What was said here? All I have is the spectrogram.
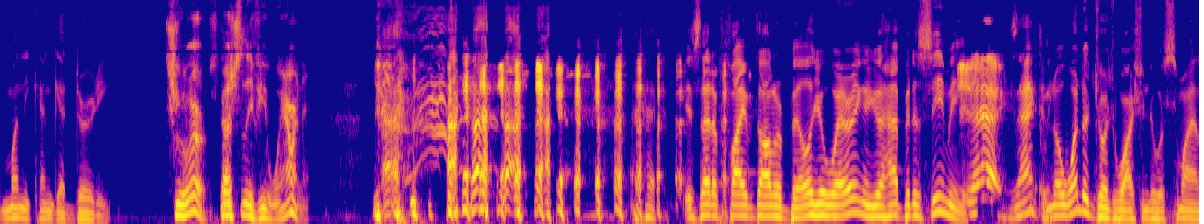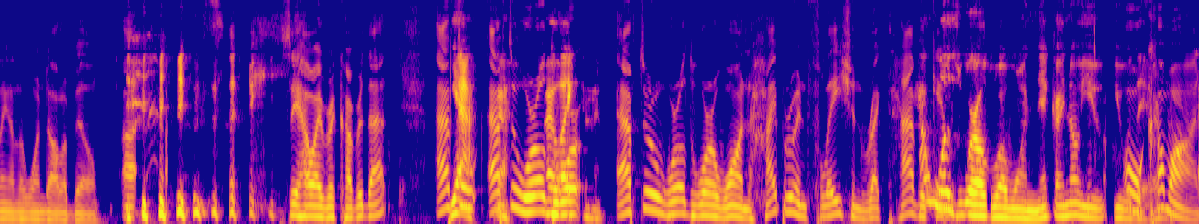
money can get dirty. Sure, especially if you're wearing it. Is that a five dollar bill you're wearing? Are you happy to see me? Yeah, exactly. No wonder George Washington was smiling on the one dollar bill. Uh, see how I recovered that? After Yeah, after yeah. World I War after World War One, hyperinflation wreaked havoc. How in- was World War One, Nick? I know you. You were oh there. come on!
